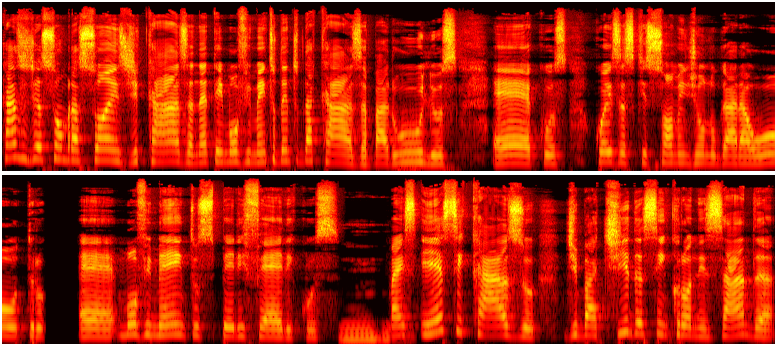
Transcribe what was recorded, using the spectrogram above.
Casos de assombrações de casa, né? Tem movimento dentro da casa, barulhos, ecos, coisas que somem de um lugar a outro é, movimentos periféricos. Uhum. Mas esse caso de batida sincronizada,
